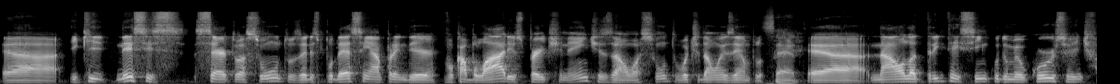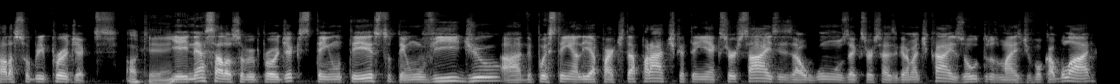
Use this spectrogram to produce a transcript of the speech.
É, e que nesses certos assuntos eles pudessem aprender vocabulários pertinentes ao assunto. Vou te dar um exemplo. Certo. É, na aula 35 do meu curso, a gente fala sobre projects. Ok. E aí nessa aula sobre projects tem um texto, tem um vídeo, ah, depois tem ali a parte da prática, tem exercises, alguns exercises gramaticais, outros mais de vocabulário.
